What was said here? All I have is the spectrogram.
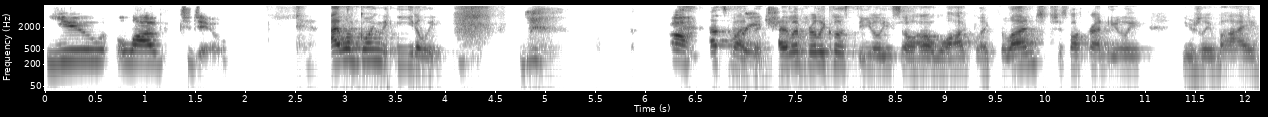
you love to do? I love going to Italy. Oh, That's my thing. I live really close to Italy, so I'll walk like for lunch, just walk around Italy, usually buy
